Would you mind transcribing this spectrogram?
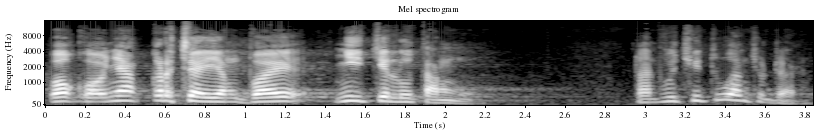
pokoknya kerja yang baik, nyicil utangmu. Dan puji Tuhan saudara.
